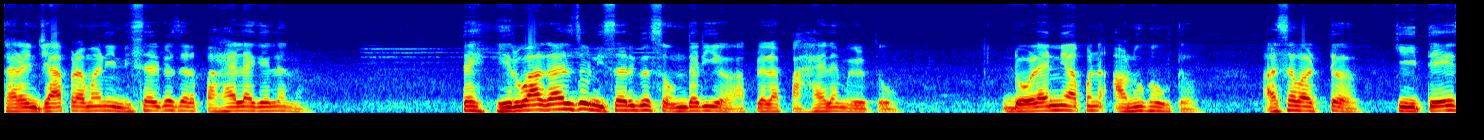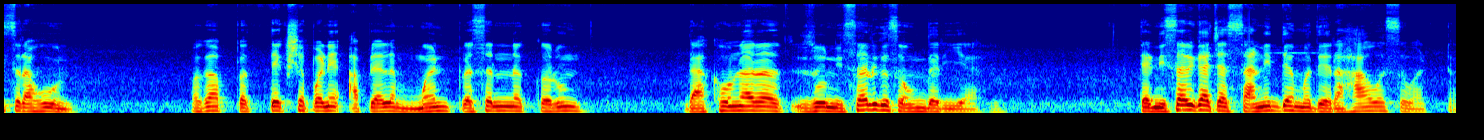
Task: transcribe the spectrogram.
कारण ज्याप्रमाणे निसर्ग जर पाहायला गेलं ना तर हिरवागार जो निसर्ग सौंदर्य आपल्याला पाहायला मिळतो डोळ्यांनी आपण अनुभवतं असं वाटतं की इथेच राहून बघा प्रत्यक्षपणे आपल्याला मन प्रसन्न करून दाखवणारा जो निसर्ग सौंदर्य आहे त्या निसर्गाच्या सानिध्यामध्ये राहावंसं वाटतं.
